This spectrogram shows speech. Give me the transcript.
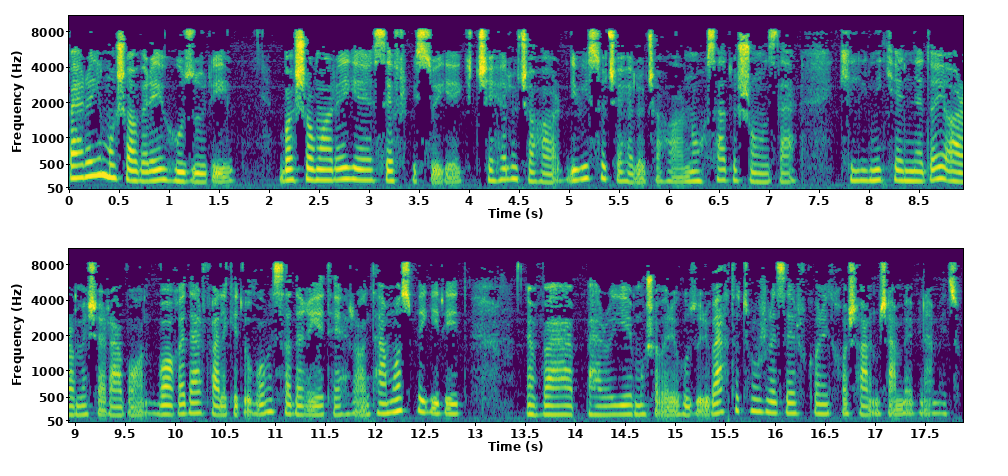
برای مشاوره حضوری با شماره 021 44 244 916 کلینیک ندای آرامش روان واقع در فلک دوم صادقیه تهران. تماس بگیرید و برای مشاوره حضوری وقتتون رزرو کنید. خوشحال میشم ببینمتون.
